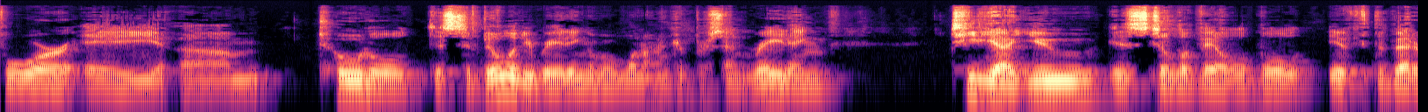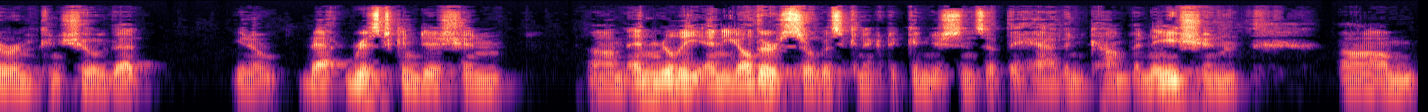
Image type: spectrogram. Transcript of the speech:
for a um, total disability rating of a 100% rating, TDIU is still available if the veteran can show that you know that wrist condition um, and really any other service connected conditions that they have in combination um,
